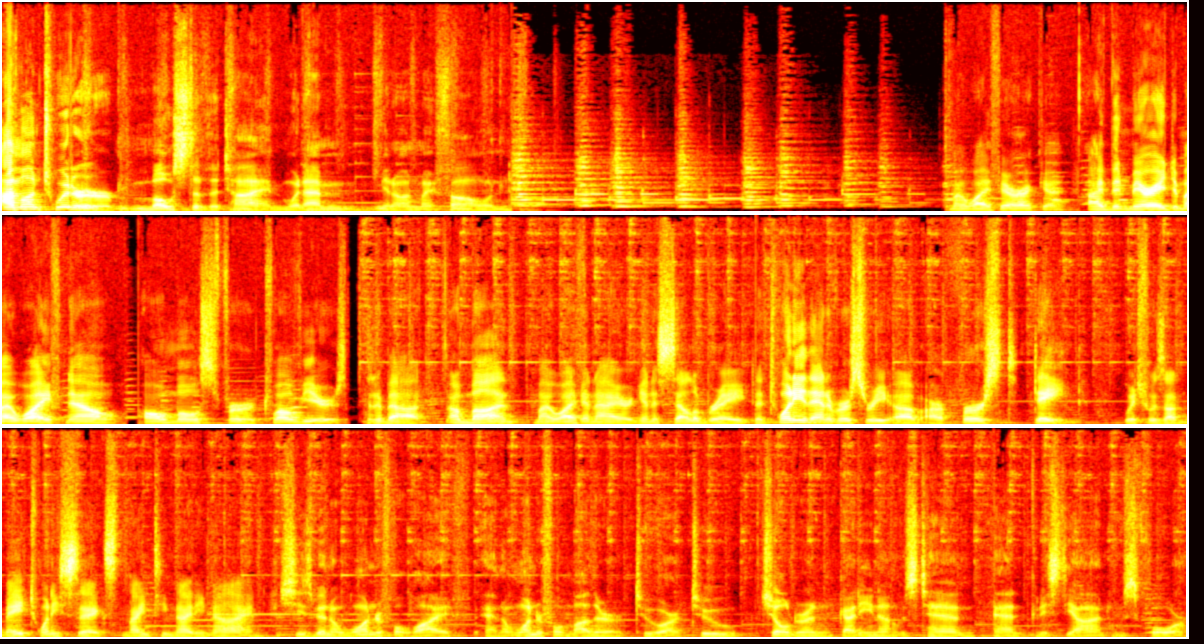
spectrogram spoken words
I'm on Twitter most of the time when I'm, you know, on my phone. My wife, Erica. I've been married to my wife now almost for 12 years. In about a month, my wife and I are going to celebrate the 20th anniversary of our first date which was on May 26, 1999. She's been a wonderful wife and a wonderful mother to our two children, Carina, who's 10, and Cristian, who's 4.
